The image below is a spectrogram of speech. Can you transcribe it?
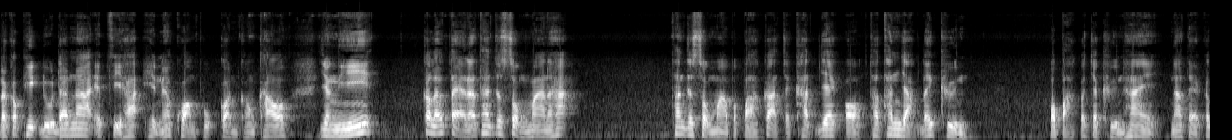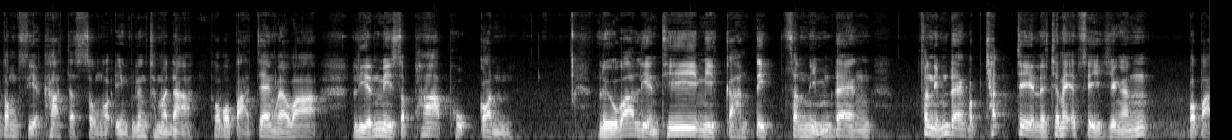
แล้วก็พลิกดูด้านหน้า F4 ฮะเห็นนะความผุก่อนของเขาอย่างนี้ ก็แล้วแต่นะท่านจะส่งมานะฮะท่านจะส่งมาปะปาก็อาจจะคัดแยกออก ถ้าท่านอยากได้คืนปะปาก็จะคืนให้นะแต่ก็ต้องเสียค่าจัดส่งเอาเองเป็นเรื่องธรรมดาเพราะปะปาแจ้งแล้วว่าเหรียญมีสภาพผุก่อน หรือว่าเหรียญที่มีการติดสนิมแดง สนิมแดงแบบชัดเจนเลยใช่ไหม F4 อย่างนั้นปะปา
